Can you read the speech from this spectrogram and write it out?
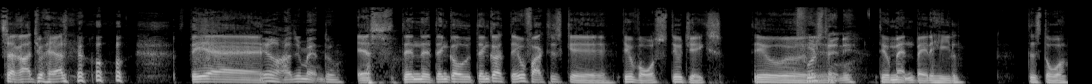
tage Radio Herlev. det er... Det er radiomand, du. Yes, den, øh, den går ud. Den går, det er jo faktisk... øh, Det er jo vores. Det er jo Jakes. Det er jo... øh, Fuldstændig. Det er jo manden bag det hele. Den store.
